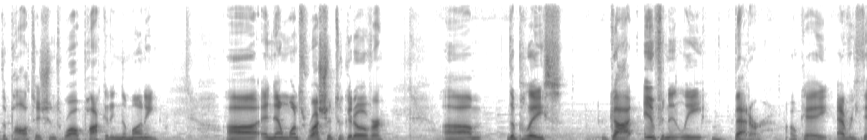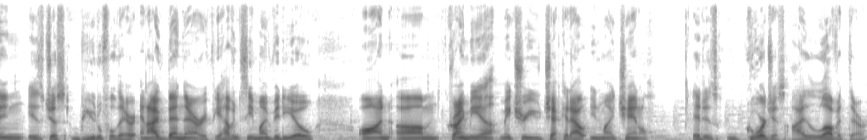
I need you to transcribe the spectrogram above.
The politicians were all pocketing the money. Uh, and then once Russia took it over, um, the place got infinitely better. Okay, everything is just beautiful there, and I've been there. If you haven't seen my video on um, Crimea, make sure you check it out in my channel. It is gorgeous. I love it there.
